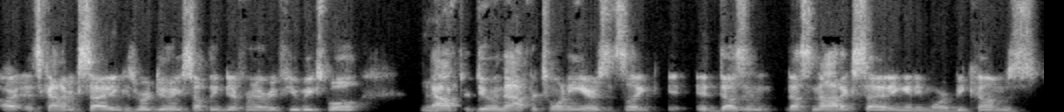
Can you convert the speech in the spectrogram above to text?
uh, it's kind of exciting because we're doing something different every few weeks well Yeah. after doing that for 20 years it's like it, it doesn't that's not exciting anymore it becomes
